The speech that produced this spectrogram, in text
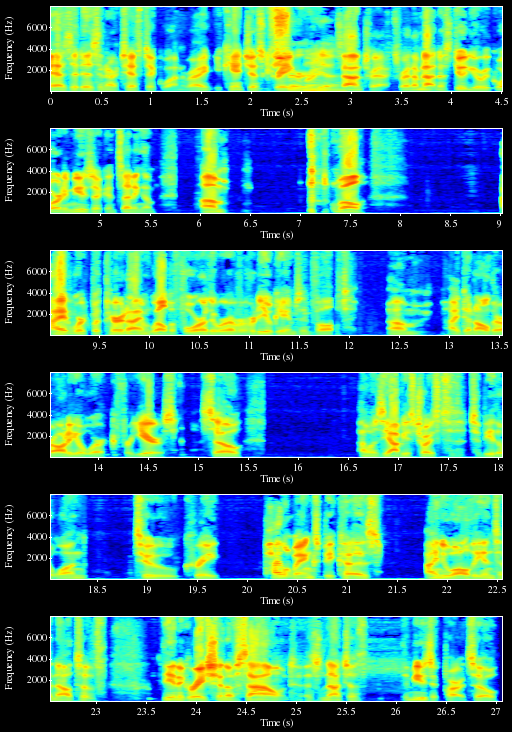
as it is an artistic one, right? You can't just create Sure, Right. yeah. soundtracks, right? I'm not in a studio recording music and sending them. Um, well, I had worked with Paradigm well before there were ever video games involved. Um, I'd done all their audio work for years, so I was the obvious choice to, to be the one to create Pilot Wings because I knew all the ins and outs of the integration of sound, as not just the music part. So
